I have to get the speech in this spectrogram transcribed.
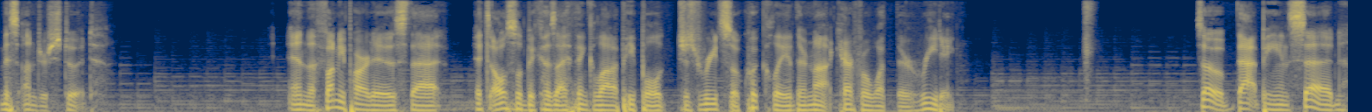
misunderstood. And the funny part is that it's also because I think a lot of people just read so quickly, they're not careful what they're reading. So, that being said,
